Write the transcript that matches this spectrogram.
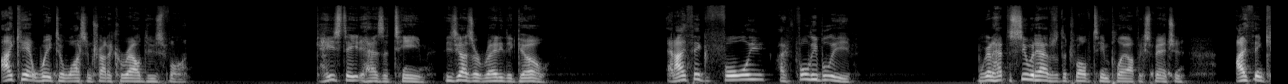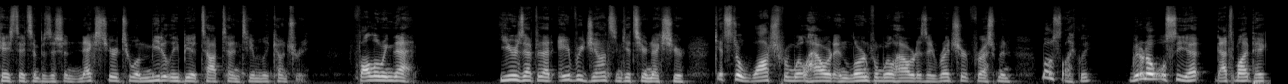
I can't wait to watch them try to corral Deuce Vaughn. K State has a team. These guys are ready to go. And I think fully, I fully believe we're going to have to see what happens with the 12 team playoff expansion. I think K State's in position next year to immediately be a top 10 team in the country. Following that, years after that, Avery Johnson gets here next year, gets to watch from Will Howard and learn from Will Howard as a redshirt freshman, most likely. We don't know what we'll see yet. That's my pick.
